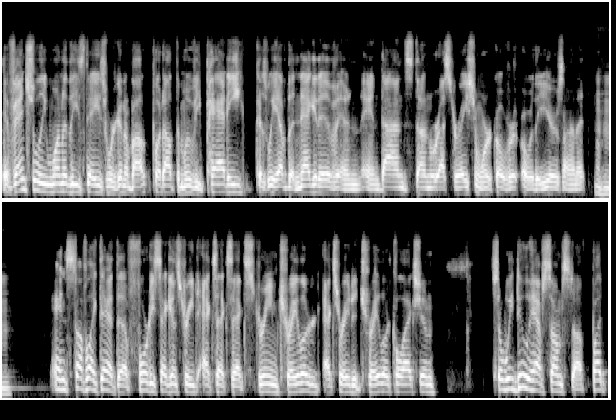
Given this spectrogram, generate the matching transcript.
Eventually, one of these days, we're going to about put out the movie Patty because we have the negative, and and Don's done restoration work over over the years on it Mm-hmm. and stuff like that. The 42nd Street XXX Stream trailer, X rated trailer collection. So we do have some stuff, but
